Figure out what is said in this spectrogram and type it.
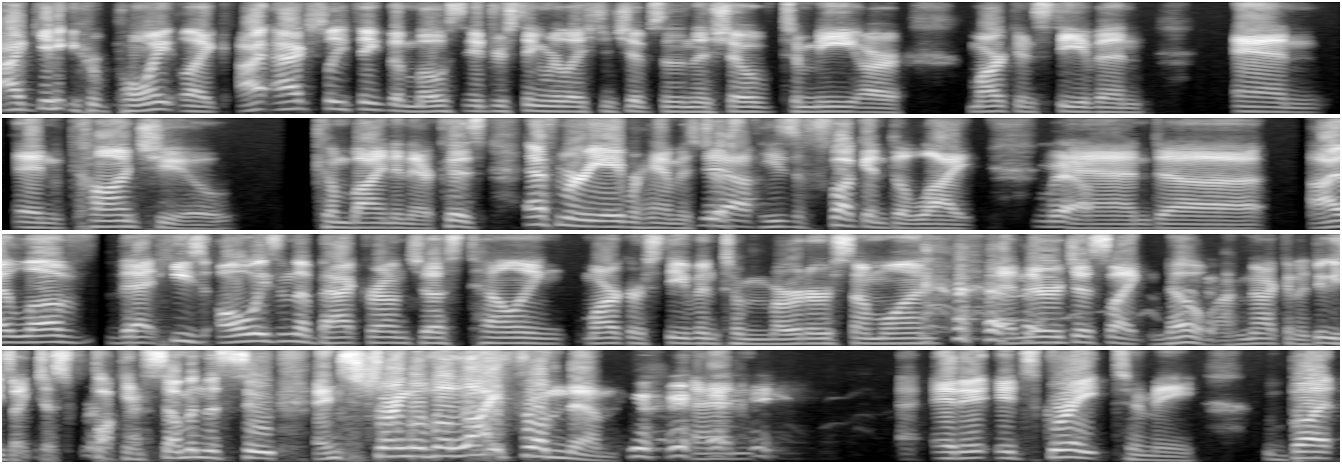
I get your point. Like, I actually think the most interesting relationships in the show to me are Mark and Steven and and Khonshu combined in there because F. Murray Abraham is just Yeah. he's a fucking delight. Yeah. And uh, I love that he's always in the background just telling Mark or Steven to murder someone. and they're just like, no, I'm not going to do. He's like, just fucking summon the suit and strangle the life from them. and- And it, it's great to me. But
